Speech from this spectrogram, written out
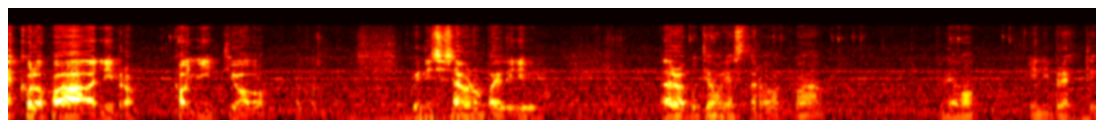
Eccolo qua, libro. Cognitio qualcosa. Quindi ci servono un paio di libri. Allora, buttiamo via sta roba qua. Prendiamo i libretti.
